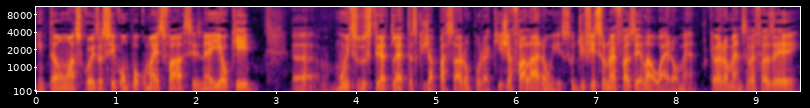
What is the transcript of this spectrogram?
Então as coisas ficam um pouco mais fáceis, né? E é o que uh, muitos dos triatletas que já passaram por aqui já falaram isso. O difícil não é fazer lá o Ironman, porque o Ironman você vai fazer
